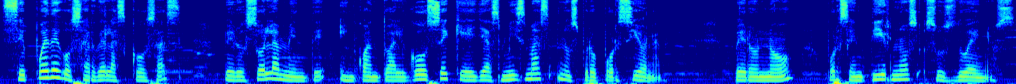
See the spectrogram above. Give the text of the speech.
Se puede gozar de las cosas, pero solamente en cuanto al goce que ellas mismas nos proporcionan, pero no por sentirnos sus dueños.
